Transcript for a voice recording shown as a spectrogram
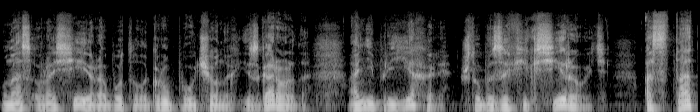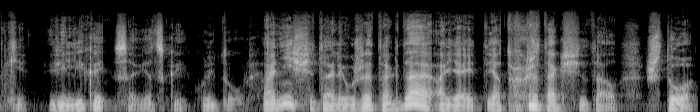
у нас в России работала группа ученых из Гарварда. Они приехали, чтобы зафиксировать остатки великой советской культуры. Они считали уже тогда, а я, я тоже так считал, что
